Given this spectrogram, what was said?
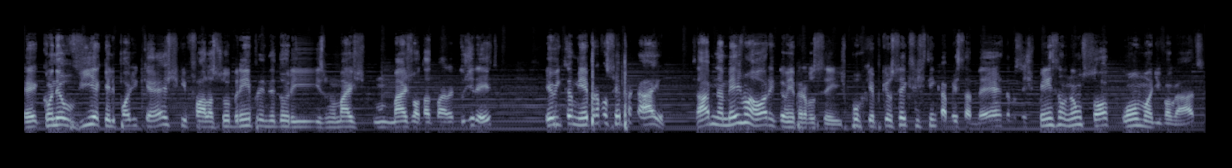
é, quando eu vi aquele podcast que fala sobre empreendedorismo mais, mais voltado para a área do direito, eu encaminhei para você, para Caio. Sabe? Na mesma hora encaminhei para vocês. Por quê? Porque eu sei que vocês têm cabeça aberta, vocês pensam não só como advogados,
